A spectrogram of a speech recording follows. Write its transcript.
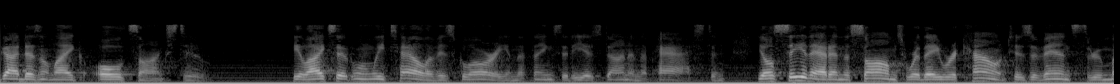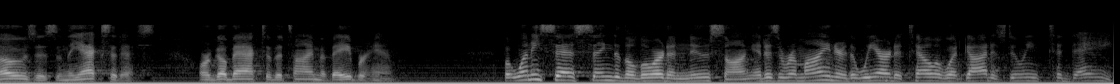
God doesn't like old songs too. He likes it when we tell of His glory and the things that He has done in the past. And You'll see that in the Psalms where they recount his events through Moses and the Exodus, or go back to the time of Abraham. But when he says, Sing to the Lord a new song, it is a reminder that we are to tell of what God is doing today.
